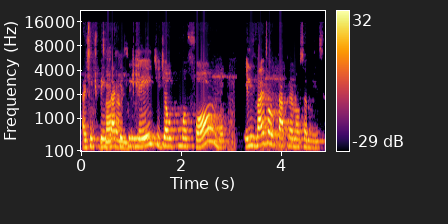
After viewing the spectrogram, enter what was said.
A gente pensar Exatamente. que esse leite, de alguma forma, ele vai voltar para a nossa mesa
